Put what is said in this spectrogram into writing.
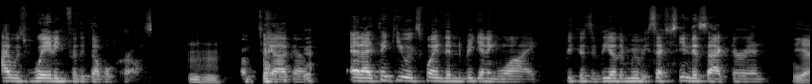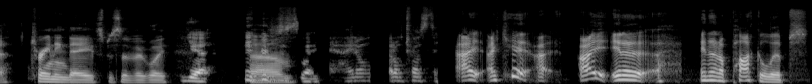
I was waiting for the double cross Mm-hmm. from Tiago, and I think you explained in the beginning why because of the other movies I've seen this actor in. Yeah, training day specifically. Yeah. Um, just like I don't, I don't trust it. I I can't. I, I in a in an apocalypse,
